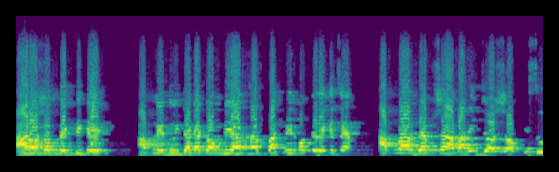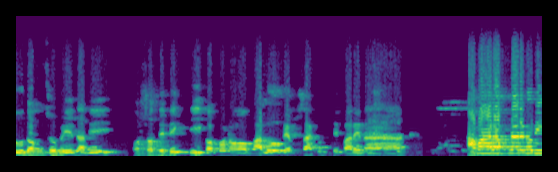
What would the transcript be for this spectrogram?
আর অসৎ ব্যক্তিকে আপনি দুই টাকা কম দিয়ে আপনার চাকরির মধ্যে রেখেছেন, আপনার ব্যবসা বাণিজ্য সব কিছু ধ্বংস হয়ে যাবে। অসৎ ব্যক্তি কখনো ভালো ব্যবসা করতে পারে না। আমার আপনার নবী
